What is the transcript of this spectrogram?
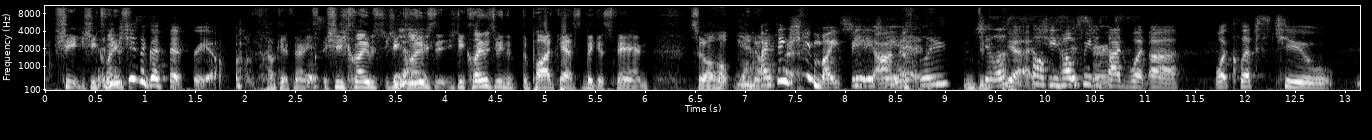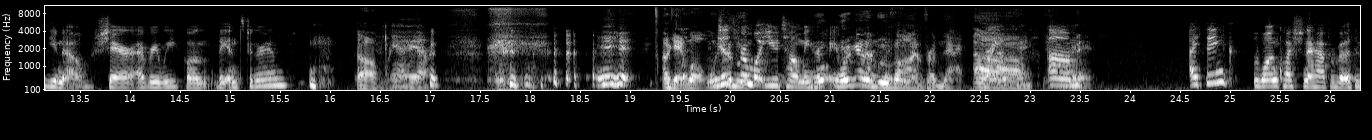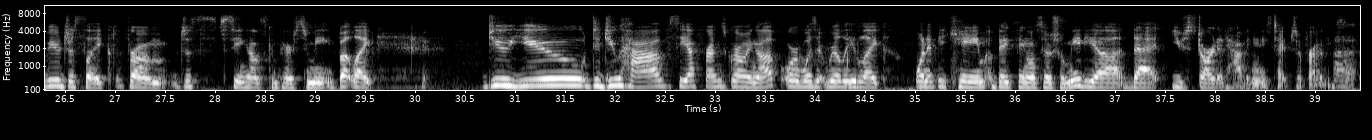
she she I think claims she's a good fit for you. okay thanks Yes. she claims she claims she claims to be the, the podcast's biggest fan so I hope you know I think she might be she honestly. is. She loves Yeah, Salty she helps me decide what uh what clips to you know share every week on the Instagram. oh my Yeah, god yeah. okay well we're Just from move- what you tell me, her we're, favorite. we're gonna move you on know. from that Right. um, Um, I think one question I have for both of you, just like from just seeing how this compares to me, but like, do you did you have CF friends growing up, or was it really like when it became a big thing on social media that you started having these types of friends? Uh,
